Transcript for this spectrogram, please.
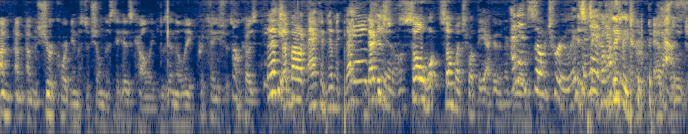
I'm, I'm, I'm sure Courtney must have shown this to his colleagues was in the late Cretaceous Oh, because that's you. about academic. That, Thank that is so so much what the academic. And it's is so like. true, isn't it? completely true. Absolutely.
